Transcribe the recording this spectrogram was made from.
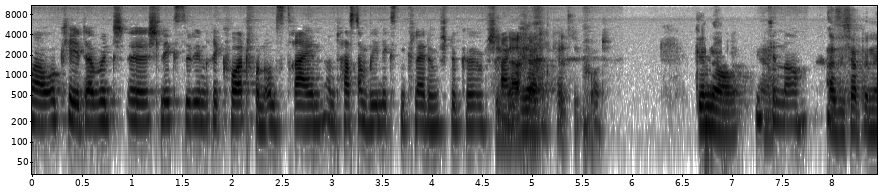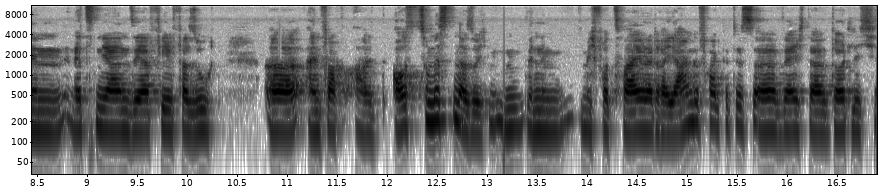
Wow, okay, damit äh, schlägst du den Rekord von uns dreien und hast am wenigsten Kleidungsstücke im Schrank. Den Nachhaltigkeitsrekord. Genau. Ja. genau. Also ich habe in den letzten Jahren sehr viel versucht, äh, einfach halt auszumisten. Also ich, wenn du mich vor zwei oder drei Jahren gefragt hättest, äh, wäre ich da deutlich,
